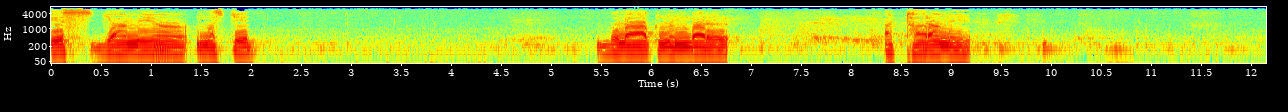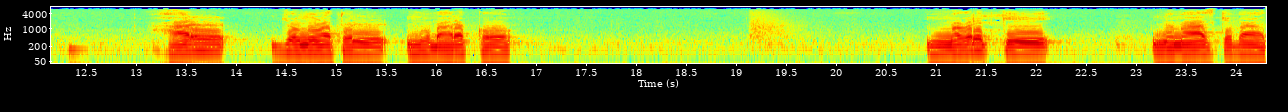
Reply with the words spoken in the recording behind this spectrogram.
اس جامعہ مسجد بلاک نمبر اٹھارہ میں ہر جمعت المبارک کو مغرب کی نماز کے بعد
